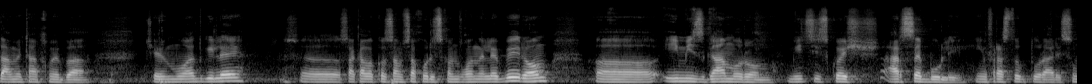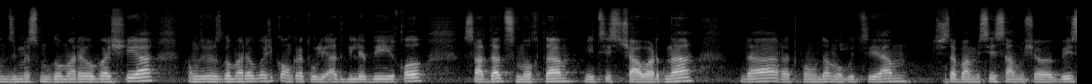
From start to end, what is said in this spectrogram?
დამეთანხმება ჩემი მოადგილე საქალაქო სამსახურის ხელმძღვანელები, რომ იმის გამო რომ მიწისქვეშ არსებული ინფრასტრუქტურა არის უმძიმეს მდგომარეობაშია, უმძიმეს მდგომარეობაში კონკრეტული ადგილები იყო, სადაც მოხდა მიწის ჩავარდნა და რა თქმა უნდა მოგვიწია შესაბამისი სამუშაოების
